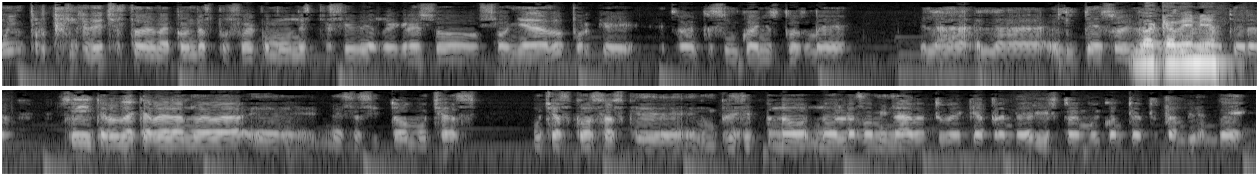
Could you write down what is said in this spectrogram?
muy importante. De hecho, esto de Anacondas pues fue como una especie de regreso soñado porque durante cinco años pues me la, la, el ITESO y la, academia. sí, que era una carrera nueva, eh, necesitó muchas muchas cosas que en un principio no, no las dominaba, tuve que aprender y estoy muy contento también de,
